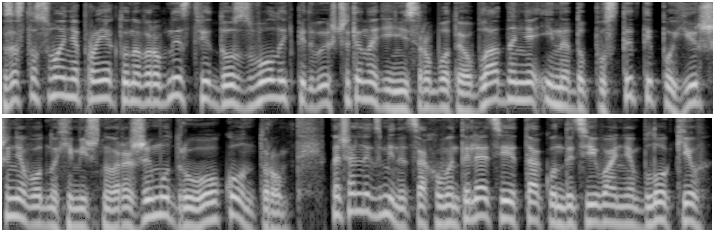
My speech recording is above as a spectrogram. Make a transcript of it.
Застосування проєкту на виробництві дозволить підвищити надійність роботи обладнання і не допустити погіршення воднохімічного режиму другого контуру. Начальник зміни цеху вентиляції та кондиціювання блоків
